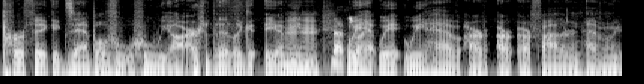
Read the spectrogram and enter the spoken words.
perfect example of who, who we are. That, like, I mean, mm-hmm. we right. have we we have our, our, our Father in heaven,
